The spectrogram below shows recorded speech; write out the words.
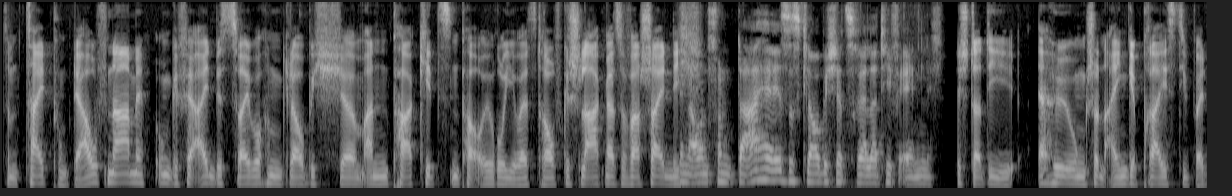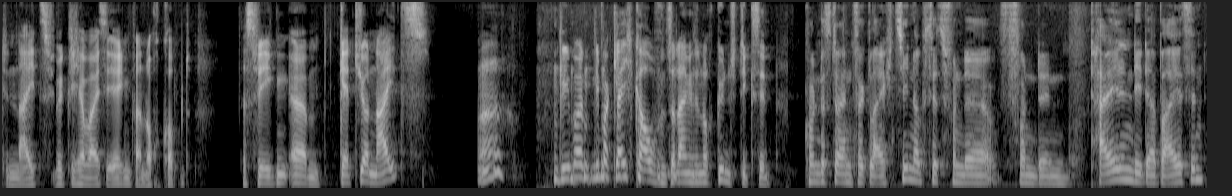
zum Zeitpunkt der Aufnahme ungefähr ein bis zwei Wochen, glaube ich, ähm, an ein paar Kits ein paar Euro jeweils draufgeschlagen. Also wahrscheinlich. Genau, und von da daher ist es, glaube ich, jetzt relativ ähnlich. Ist da die Erhöhung schon eingepreist, die bei den Knights möglicherweise irgendwann noch kommt. Deswegen, ähm, get your Knights. Äh? Lieber, lieber gleich kaufen, solange sie noch günstig sind. Konntest du einen Vergleich ziehen, ob es jetzt von, der, von den Teilen, die dabei sind,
